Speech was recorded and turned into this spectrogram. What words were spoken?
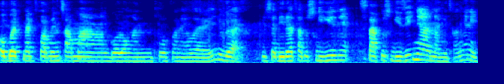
obat metformin sama golongan sulfonylurea juga bisa dilihat status gizinya. Status gizinya. Nah misalnya nih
